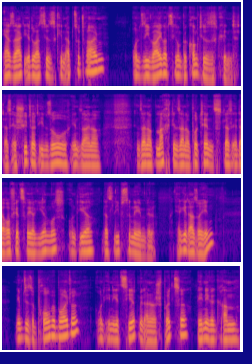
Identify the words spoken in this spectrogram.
Er sagt ihr, du hast dieses Kind abzutreiben und sie weigert sich und bekommt dieses Kind. Das erschüttert ihn so in seiner, in seiner Macht, in seiner Potenz, dass er darauf jetzt reagieren muss und ihr das Liebste nehmen will. Er geht also hin, nimmt diese Probebeutel und injiziert mit einer Spritze wenige Gramm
